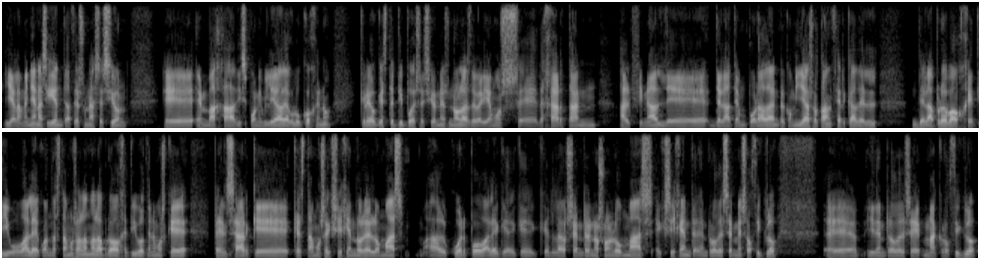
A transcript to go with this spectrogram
y a la mañana siguiente haces una sesión en baja disponibilidad de glucógeno, creo que este tipo de sesiones no las deberíamos dejar tan al final de, de la temporada, entre comillas, o tan cerca del de la prueba objetivo, ¿vale? Cuando estamos hablando de la prueba objetivo tenemos que pensar que, estamos exigiéndole lo más al cuerpo, ¿vale? Que, los enrenos son lo más exigente dentro de ese mesociclo eh, y dentro de ese macrociclo.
